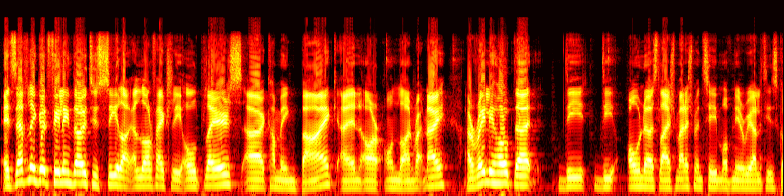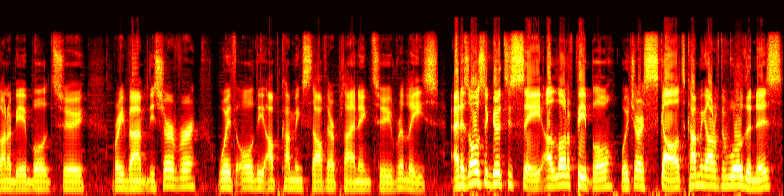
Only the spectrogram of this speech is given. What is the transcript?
It's definitely a good feeling though to see like a lot of actually old players uh, coming back and are online right now. I really hope that the the owner slash management team of Near Reality is gonna be able to revamp the server with all the upcoming stuff they're planning to release. And it's also good to see a lot of people which are scouts coming out of the wilderness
